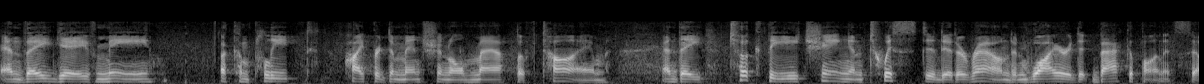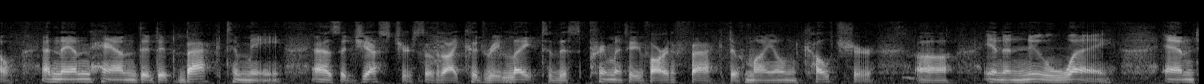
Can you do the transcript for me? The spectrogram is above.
and they gave me a complete hyperdimensional map of time. And they took the I Ching and twisted it around and wired it back upon itself, and then handed it back to me as a gesture so that I could relate to this primitive artifact of my own culture uh, in a new way. And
